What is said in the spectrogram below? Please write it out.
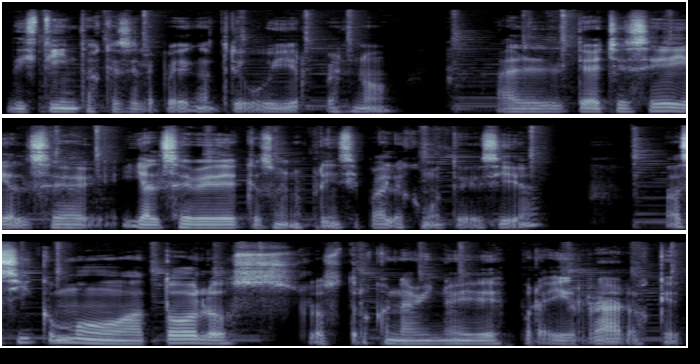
distintas que se le pueden atribuir, pues no, al THC y al, CBD, que son los principales, como te decía, así como a todos los, otros cannabinoides por ahí raros que,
